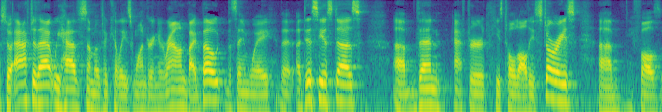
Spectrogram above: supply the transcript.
so after that, we have some of Achilles wandering around by boat, the same way that Odysseus does. Um, then, after he's told all these stories, um, he falls.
